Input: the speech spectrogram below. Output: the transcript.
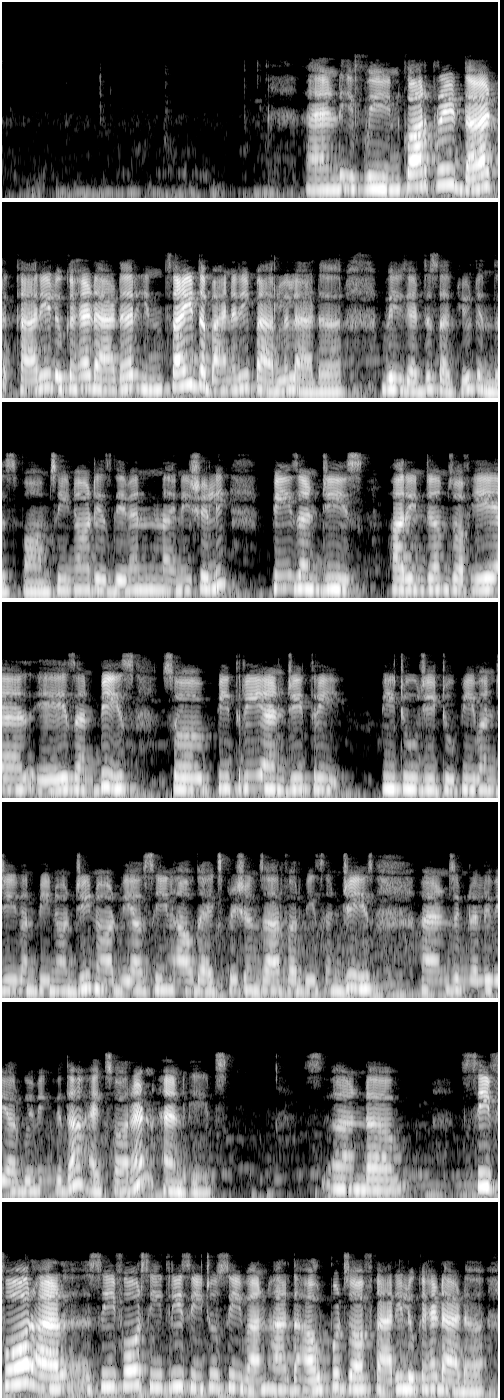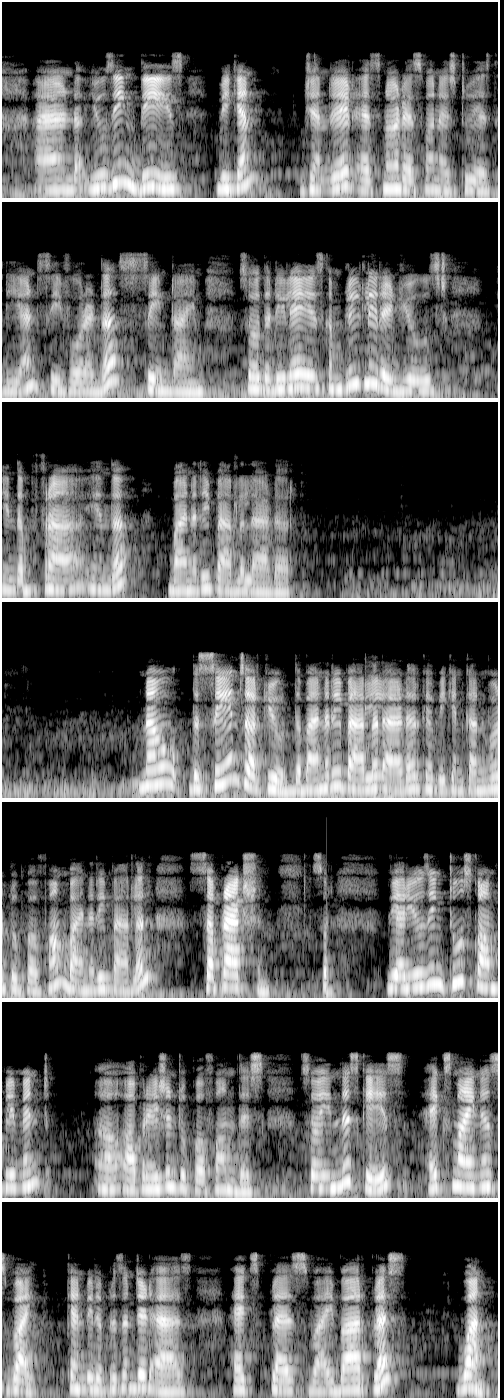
And if we incorporate that carry look ahead adder inside the binary parallel adder, we'll get the circuit in this form. C0 is given initially, P's and G's are in terms of A's and B's. So P3 and G3, P2, G2, P1, G1, P0, G0. We have seen how the expressions are for P's and G's and similarly we are going with the XOR and AND gates. And uh, C4 are C4, C3, C2, C1 are the outputs of carry look ahead adder and using these we can generate S0, S1, S2, S3 and C4 at the same time. So the delay is completely reduced in the in the binary parallel adder. Now the same circuit, the binary parallel adder we can convert to perform binary parallel subtraction. So we are using 2's complement uh, operation to perform this. So in this case x minus y can be represented as x plus y bar plus 1.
